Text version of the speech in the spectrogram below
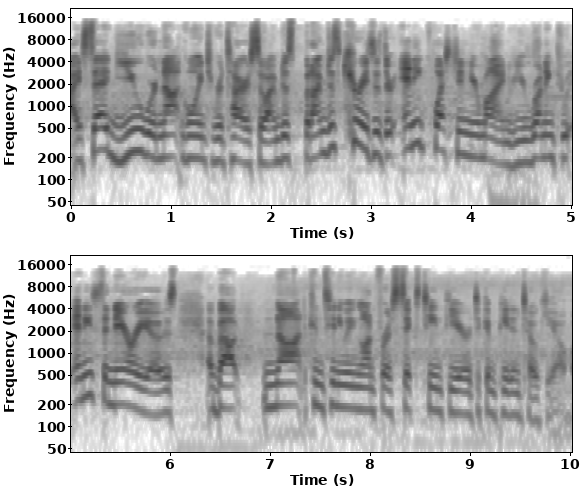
I said you were not going to retire, so I'm just, but I'm just curious, is there any question in your mind? Are you running through any scenarios about not continuing on for a 16th year to compete in Tokyo?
